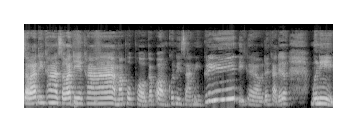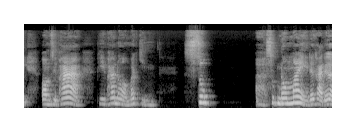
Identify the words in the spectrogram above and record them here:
สวัสดีค่ะ สวัสดีค่ะ มาพบพอกับออมคนอีสานอีกรีดอีกแล้วเด้อค่ะเด้อมื้อนี้ออมสิพาพี่พาน้องมากินซุปอ่าซุปหน่อไม้เด้อค่ะเด้อ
